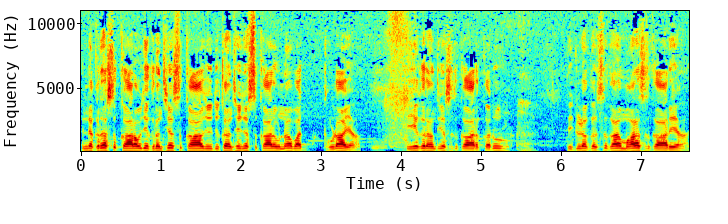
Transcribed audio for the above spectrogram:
ਨਗਰ ਸਤਿਕਾਰ ਹੋ ਜੇ ਗ੍ਰੰਥੀਆਂ ਸਤਿਕਾਰ ਜੇ ਗ੍ਰੰਥੀਆਂ ਸਤਿਕਾਰ ਉਹਨਾਂ ਵੱਧ ਥੋੜਾ ਆ ਇਹ ਗ੍ਰੰਥੀਆਂ ਸਤਿਕਾਰ ਕਰੋ। ਤੇ ਜਿਹੜਾ ਕਿ ਸਤਿਕਾਰ ਮਹਾਰਾਜ ਸਤਿਕਾਰ ਆ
